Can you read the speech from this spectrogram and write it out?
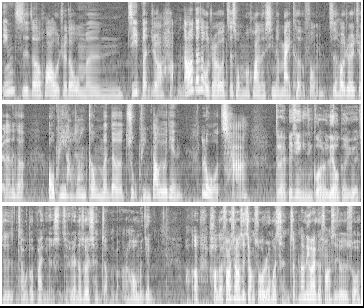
音质的话，我觉得我们基本就好。然后，但是我觉得自从我们换了新的麦克风之后，就会觉得那个 OP 好像跟我们的主频道有点落差。对，毕竟已经过了六个月，就是差不多半年的时间，人都是会成长的嘛。然后我们也，呃，好的方向是讲说人会成长，那另外一个方式就是说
